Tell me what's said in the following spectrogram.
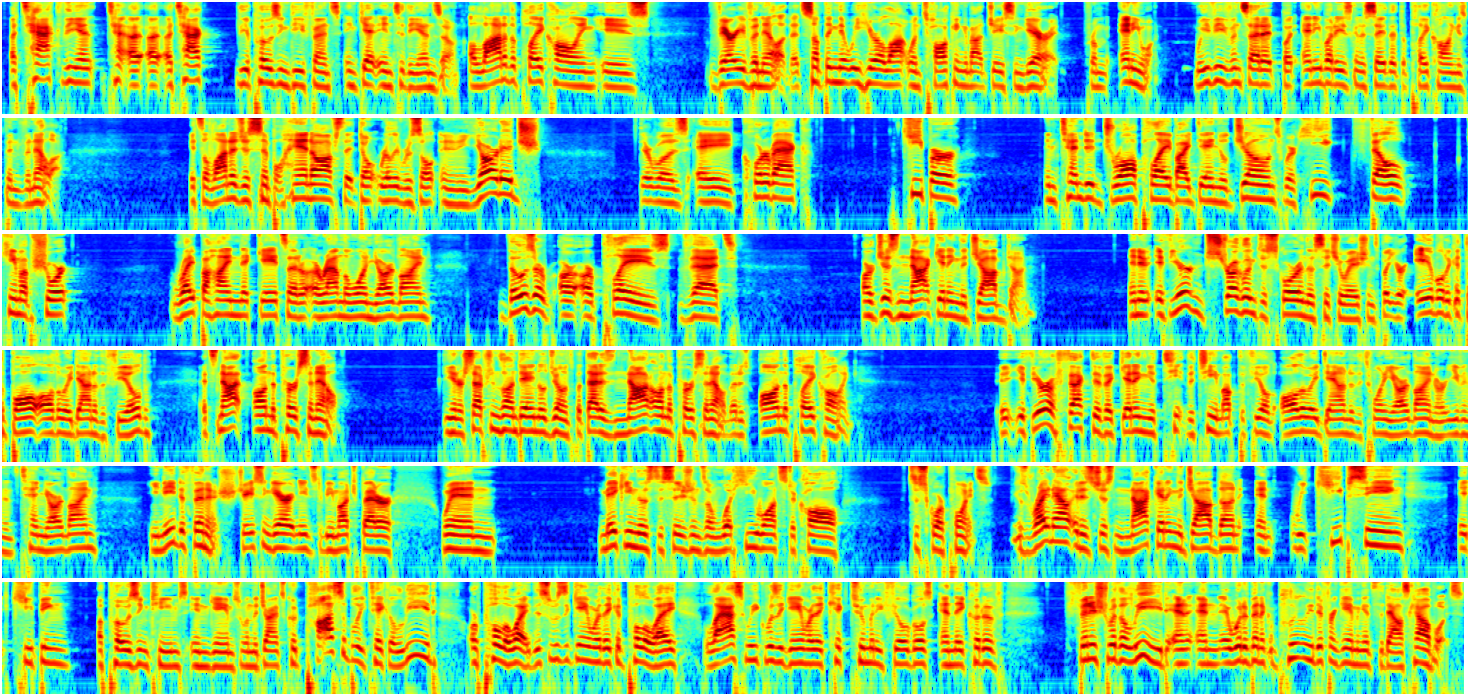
attack the uh, uh, attack the opposing defense and get into the end zone. A lot of the play calling is very vanilla. That's something that we hear a lot when talking about Jason Garrett from anyone. We've even said it, but anybody is going to say that the play calling has been vanilla. It's a lot of just simple handoffs that don't really result in any yardage. There was a quarterback keeper intended draw play by Daniel Jones where he fell, came up short right behind Nick Gates at around the one yard line. Those are, are, are plays that are just not getting the job done. And if you're struggling to score in those situations, but you're able to get the ball all the way down to the field, it's not on the personnel. The interception's on Daniel Jones, but that is not on the personnel. That is on the play calling. If you're effective at getting the team up the field all the way down to the 20 yard line or even the 10 yard line, you need to finish. Jason Garrett needs to be much better when making those decisions on what he wants to call to score points Because right now it is just not getting the job done, and we keep seeing it keeping opposing teams in games when the Giants could possibly take a lead or pull away. This was a game where they could pull away. Last week was a game where they kicked too many field goals and they could have finished with a lead and, and it would have been a completely different game against the Dallas Cowboys.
